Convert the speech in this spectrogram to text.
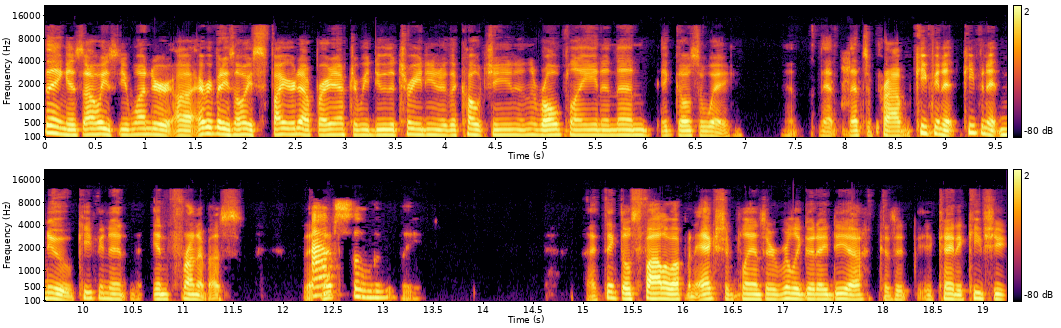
thing is always you wonder uh, everybody's always fired up right after we do the training or the coaching and the role playing and then it goes away. That, that that's a problem. Keeping it keeping it new, keeping it in front of us. Absolutely. I think those follow up and action plans are a really good idea because it, it kind of keeps you,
